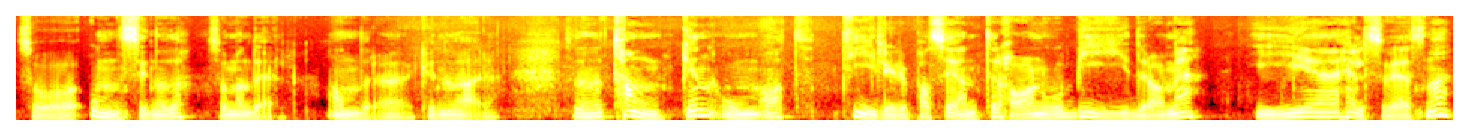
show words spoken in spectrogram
så ondsinnede som en del andre kunne være. Så denne tanken om at tidligere pasienter har noe å bidra med i helsevesenet,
